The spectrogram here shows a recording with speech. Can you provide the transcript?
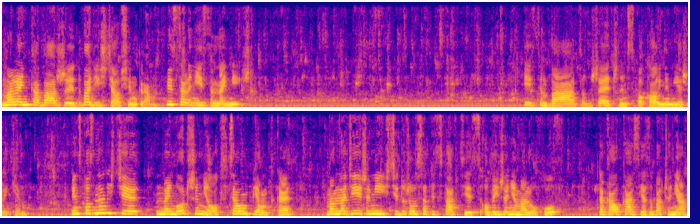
Maleńka waży 28 gram, więc wcale nie jestem najmniejsza. Jestem bardzo grzecznym, spokojnym jeżykiem. Więc poznaliście najmłodszy miod, całą piątkę. Mam nadzieję, że mieliście dużą satysfakcję z obejrzenia maluchów. Taka okazja zobaczenia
